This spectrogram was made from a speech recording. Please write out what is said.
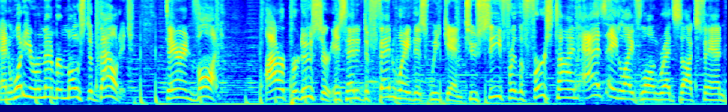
And what do you remember most about it? Darren Vaught, our producer, is headed to Fenway this weekend to see for the first time as a lifelong Red Sox fan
